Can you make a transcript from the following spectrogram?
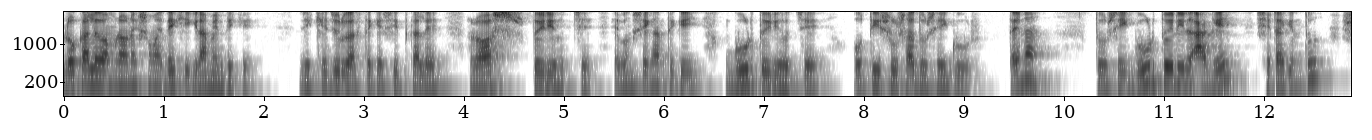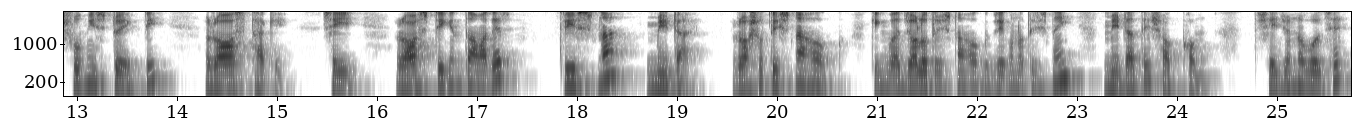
লোকালেও আমরা অনেক সময় দেখি গ্রামের দিকে যে খেজুর গাছ থেকে শীতকালে রস তৈরি হচ্ছে এবং সেখান থেকেই গুড় তৈরি হচ্ছে। অতি সুস্বাদু সেই গুড়, তাই না? তো সেই গুড় তৈরির আগে সেটা কিন্তু সুমিষ্ট একটি রস থাকে। সেই রসটি কিন্তু আমাদের তৃষ্ণা মেটায়। রসতৃষ্ণা হোক কিংবা জলতৃষ্ণা হোক যে কোনো তৃষ্ণাই মেটাতে সক্ষম। সেই জন্য বলছে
